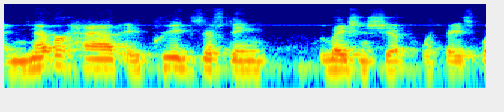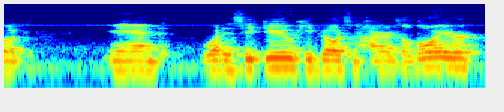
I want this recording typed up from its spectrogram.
I never had a pre existing relationship with Facebook. And what does he do? He goes and hires a lawyer,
